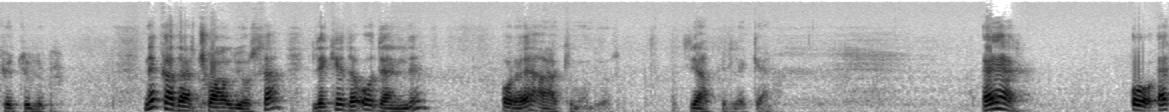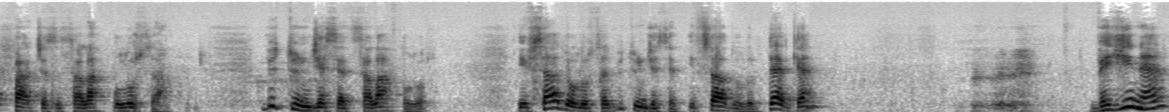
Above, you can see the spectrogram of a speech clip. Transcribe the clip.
kötülük ne kadar çoğalıyorsa leke de o denli oraya hakim oluyor. Siyah bir leke. Eğer o et parçası salah bulursa bütün ceset salah bulur. İfsad olursa bütün ceset ifsad olur derken ve yine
